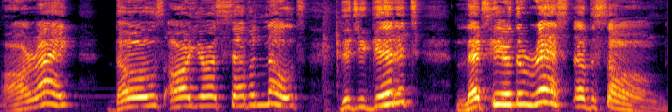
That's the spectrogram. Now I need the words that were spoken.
All right. Those are your seven notes. Did you get it? Let's hear the rest of the song.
